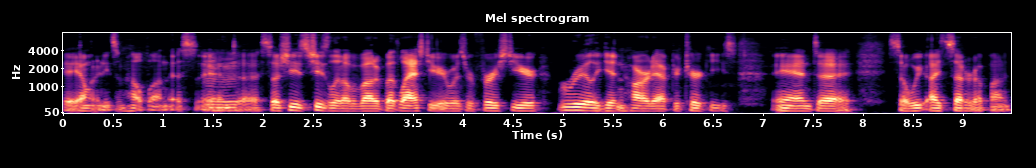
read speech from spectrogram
hey, I'm gonna need some help on this. And Mhm. uh, so she's she's lit up about it. But last year was her first year really getting hard after turkeys, and uh, so we I set her up on.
